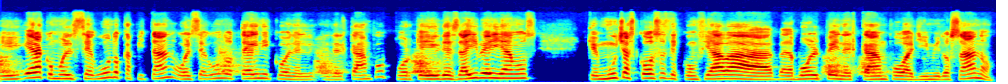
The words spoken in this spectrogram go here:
Y era como el segundo capitán o el segundo técnico en el, en el, campo, porque desde ahí veíamos que muchas cosas le confiaba a Volpe en el campo a Jimmy Lozano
